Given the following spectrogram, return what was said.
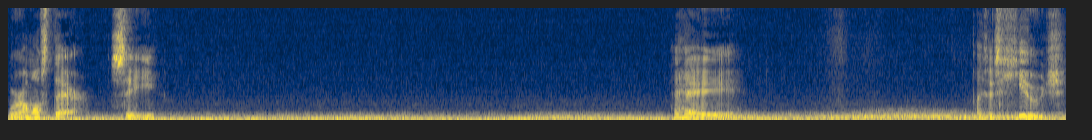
We're almost there. See? Hey. Place is huge.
